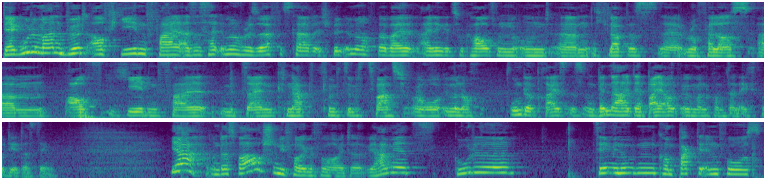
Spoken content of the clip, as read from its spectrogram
der gute Mann wird auf jeden Fall, also es ist halt immer noch Reserve-Karte, ich bin immer noch dabei, einige zu kaufen und ähm, ich glaube, dass äh, Rofellos ähm, auf jeden Fall mit seinen knapp 15 bis 20 Euro immer noch unter Preis ist und wenn da halt der Buyout irgendwann kommt, dann explodiert das Ding. Ja, und das war auch schon die Folge für heute. Wir haben jetzt gute 10 Minuten kompakte Infos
